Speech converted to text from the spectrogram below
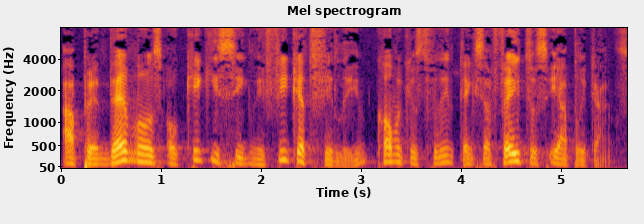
aprendemos o que, que significa tefilin, como que os tefilin têm que ser feitos e aplicados.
